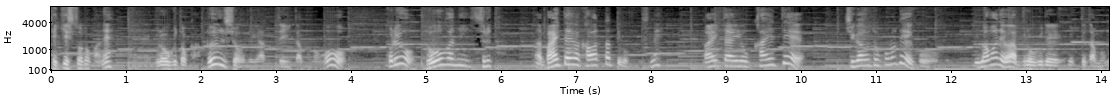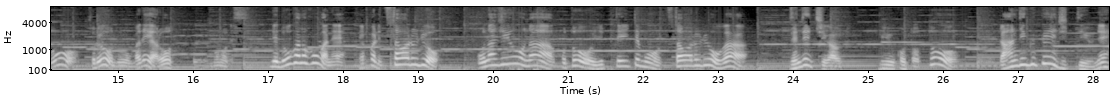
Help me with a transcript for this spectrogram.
テキストとかね、ブログとか文章でやっていたものを、これを動画にすると。媒体が変わったってことですね。媒体を変えて、違うところで、こう、今まではブログで売ってたものを、それを動画でやろうというものです。で、動画の方がね、やっぱり伝わる量、同じようなことを言っていても伝わる量が全然違うということと、ランディングページっていうね、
